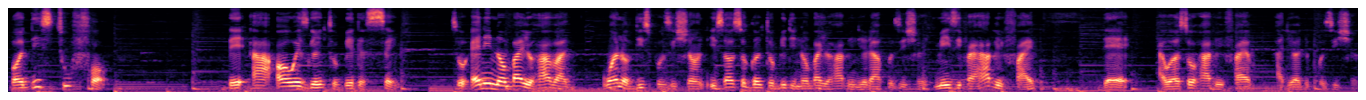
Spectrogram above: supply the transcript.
But these two 4, they are always going to be the same. So any number you have at one of these positions is also going to be the number you have in the other position. It means if I have a 5 there, I will also have a 5 at the other position.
